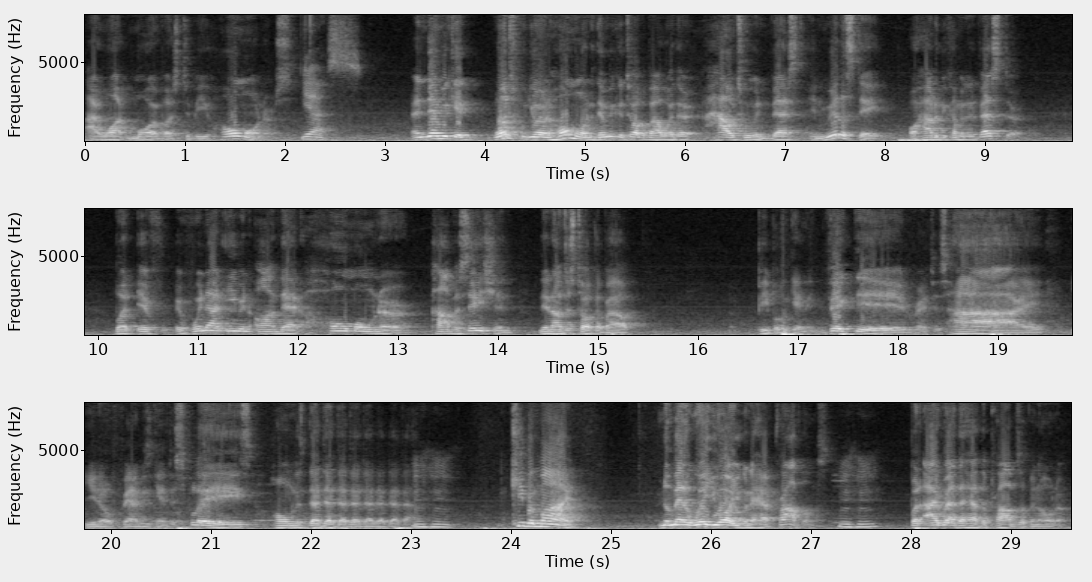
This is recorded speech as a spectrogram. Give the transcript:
I want more of us to be homeowners. Yes. And then we could, once you're a homeowner, then we could talk about whether how to invest in real estate or how to become an investor. But if if we're not even on that homeowner conversation, then I'll just talk about people are getting evicted, rent is high, you know, families getting displaced, homeless, da da da da da da da. da. Keep in mind, no matter where you are, you're going to have problems. Mm-hmm. But I'd rather have the problems of an owner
